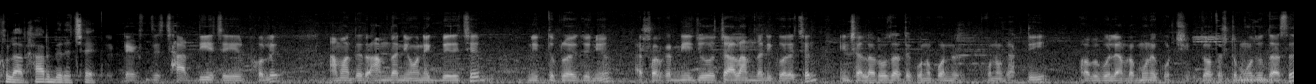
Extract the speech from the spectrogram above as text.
খোলার হার বেড়েছে। ট্যাক্স যে ছাড় দিয়েছে এর ফলে আমাদের আমদানি অনেক বেড়েছে, নিত্য প্রয়োজনীয়। আর সরকার নিজেও চাল আমদানি করেছেন। ইনশাল্লাহ রোজাতে কোনো পণ্যের কোনো ঘাটতি হবে বলে আমরা মনে করছি। যথেষ্ট মজুদ আছে,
